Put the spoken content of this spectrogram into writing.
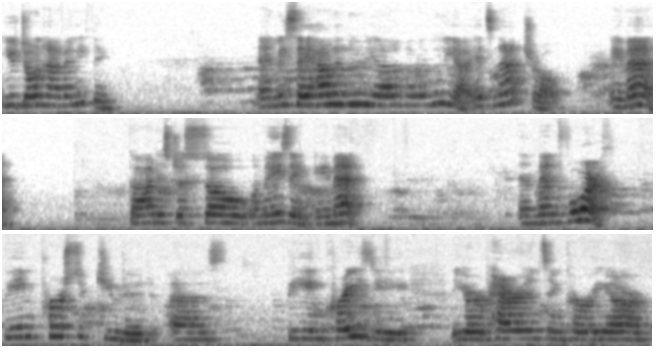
you don't have anything. And we say hallelujah, hallelujah. It's natural. Amen. God is just so amazing. Amen. And then, fourth, being persecuted as being crazy. Your parents in Korea are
